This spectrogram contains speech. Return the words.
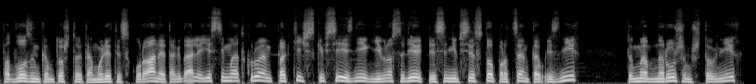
под лозунгом то, что это амулеты из Корана и так далее, если мы откроем практически все из них, 99, если не все 100% из них, то мы обнаружим, что в них,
